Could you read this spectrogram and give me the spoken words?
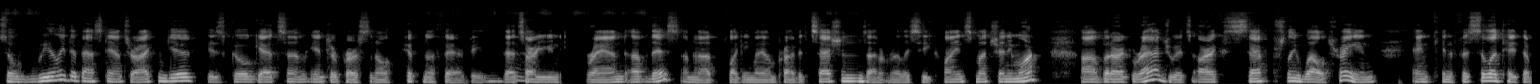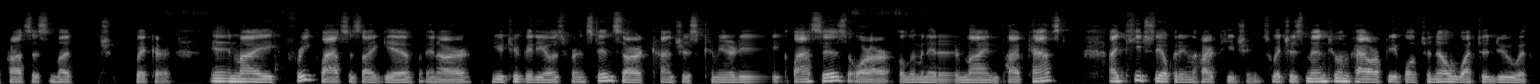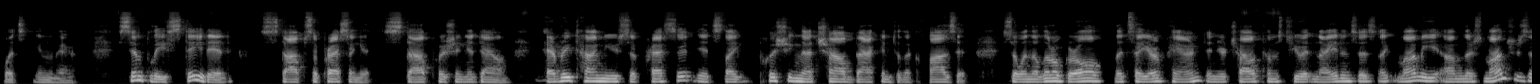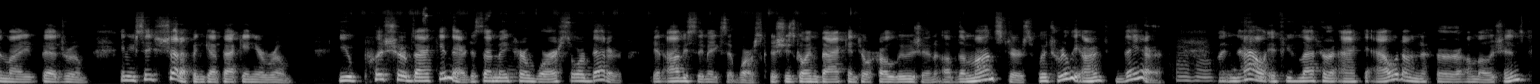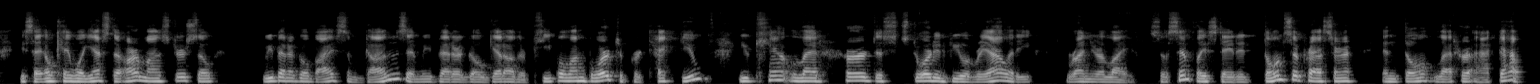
So, really, the best answer I can give is go get some interpersonal hypnotherapy. That's mm-hmm. our unique brand of this. I'm not plugging my own private sessions. I don't really see clients much anymore. Uh, but our graduates are exceptionally well trained and can facilitate the process much quicker. In my free classes I give in our YouTube videos, for instance, our conscious community classes or our Illuminated Mind podcast, I teach the opening the heart teachings, which is meant to empower people to know what to do with what's in there. Simply stated, stop suppressing it, stop pushing it down. Every time you suppress it, it's like pushing that child back into the closet. So when the little girl, let's say you're a parent and your child comes to you at night and says, like, mommy, um, there's monsters in my bedroom. And you say, shut up and get back in your room. You push her back in there. Does that make mm-hmm. her worse or better? It obviously makes it worse because she's going back into her illusion of the monsters, which really aren't there. Mm-hmm. But now, if you let her act out on her emotions, you say, okay, well, yes, there are monsters. So we better go buy some guns and we better go get other people on board to protect you. You can't let her distorted view of reality run your life. So, simply stated, don't suppress her and don't let her act out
